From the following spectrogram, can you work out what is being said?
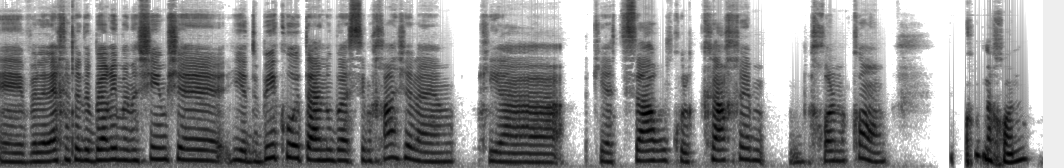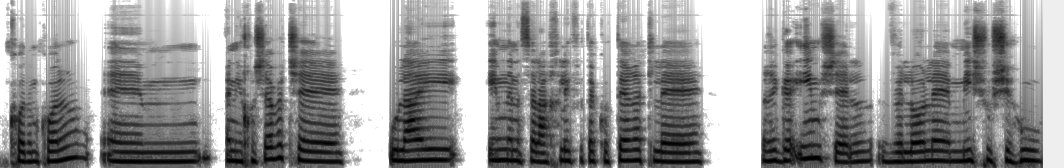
אה, וללכת לדבר עם אנשים שידביקו אותנו בשמחה שלהם, כי, ה... כי הצער הוא כל כך אה, בכל מקום. נכון, קודם כל. אמ, אני חושבת ש... אולי אם ננסה להחליף את הכותרת לרגעים של ולא למישהו שהוא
